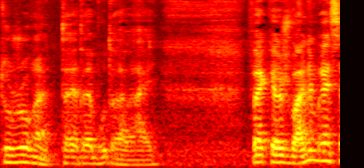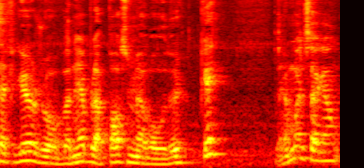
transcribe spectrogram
toujours un très très beau travail. Fait que je vais aller me rincer la figure. Je vais revenir pour la passe numéro 2. Ok? Donne-moi une seconde.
